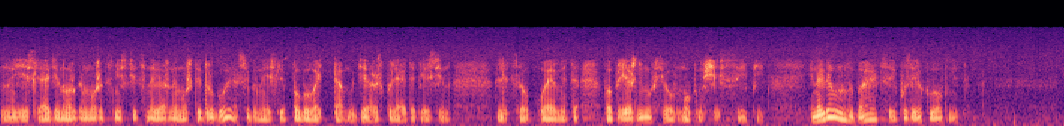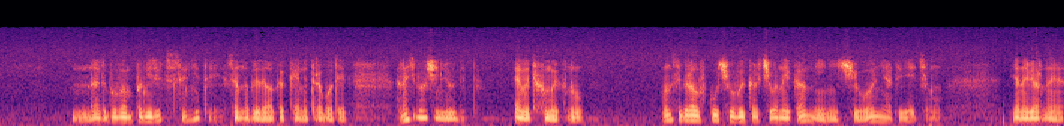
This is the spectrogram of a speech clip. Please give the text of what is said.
но если один орган может сместиться, наверное, может и другой, особенно если побывать там, где распыляют апельсин. Лицо у Эммета по-прежнему все в мокнущей сыпи. Иногда он улыбается, и пузырек лопнет. «Надо бы вам помириться с Анитой», — Сэм наблюдал, как Эммет работает. «Она тебя очень любит». Эммет хмыкнул. Он собирал в кучу выкорчеванные камни и ничего не ответил. «Я, наверное,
